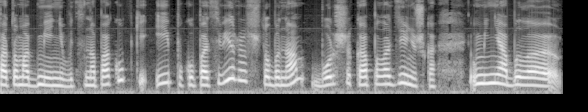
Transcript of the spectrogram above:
потом обмениваться на покупки и покупать вирус, чтобы нам больше капала денежка. У меня было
